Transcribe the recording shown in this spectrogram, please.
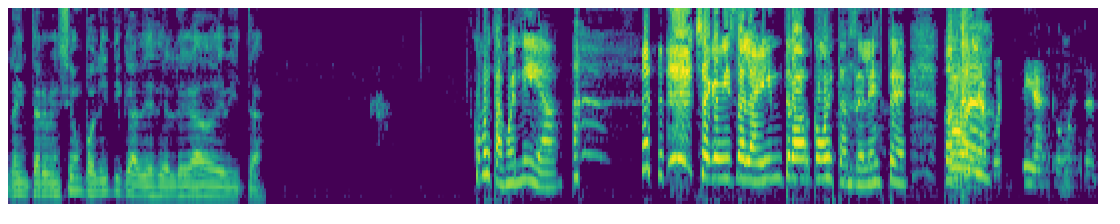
la intervención política desde el legado de Vita. ¿Cómo estás? Buen día. ya que me hizo la intro, ¿cómo estás, Celeste? Hola, buenos días, ¿cómo están?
